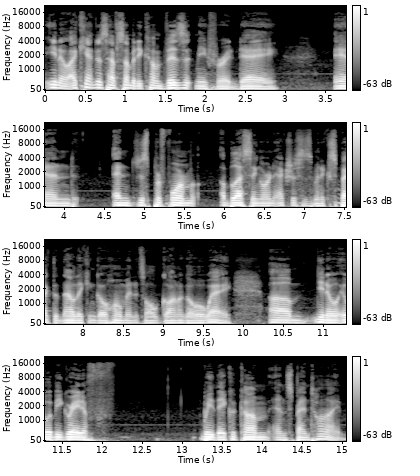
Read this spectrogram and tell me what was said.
you know, I can't just have somebody come visit me for a day and, and just perform a blessing or an exorcism and expect that now they can go home and it's all gonna go away. Um, you know, it would be great if we they could come and spend time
